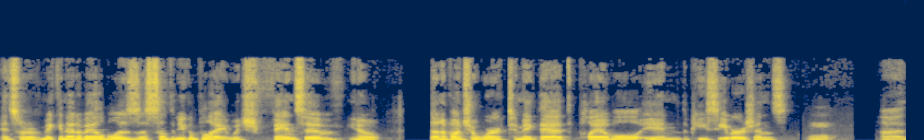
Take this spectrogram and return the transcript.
and sort of making that available as uh, something you can play, which fans have, you know, done a bunch of work to make that playable in the PC versions. Mm. Uh,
